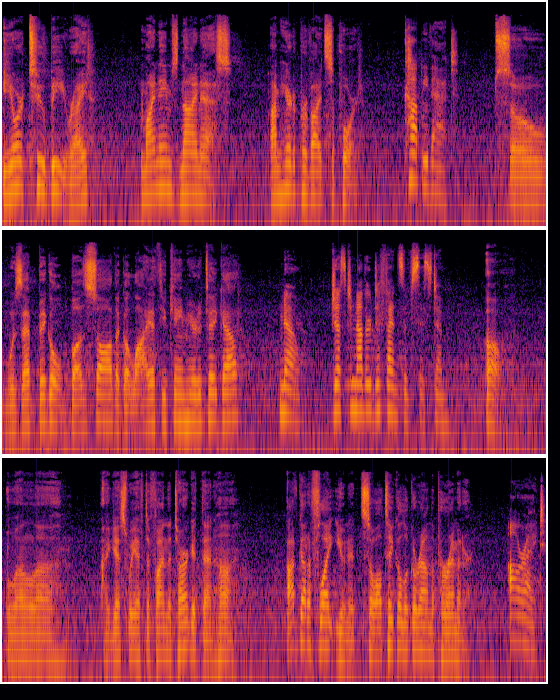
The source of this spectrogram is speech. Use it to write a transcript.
You're 2B, right? My name's 9S. I'm here to provide support. Copy that. So, was that big old buzzsaw the Goliath you came here to take out? No, just another defensive system. Oh. Well, uh, I guess we have to find the target then, huh? I've got a flight unit, so I'll take a look around the perimeter. All right,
